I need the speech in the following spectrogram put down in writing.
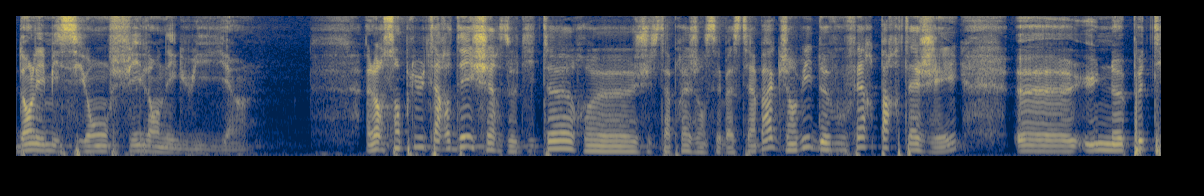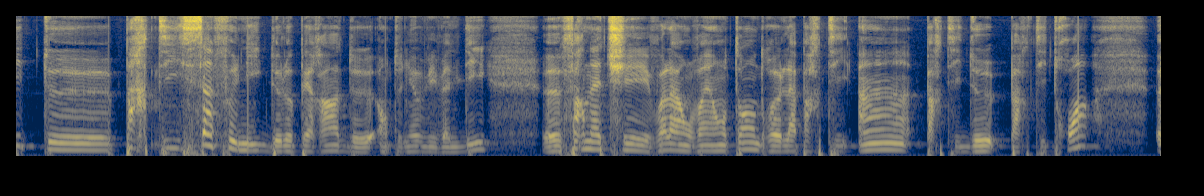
dans l'émission Fil en aiguille. Alors sans plus tarder, chers auditeurs, euh, juste après Jean-Sébastien Bach, j'ai envie de vous faire partager euh, une petite euh, partie symphonique de l'opéra de Antonio Vivaldi, Farnace. Voilà, on va entendre la partie 1, partie 2, partie 3. et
